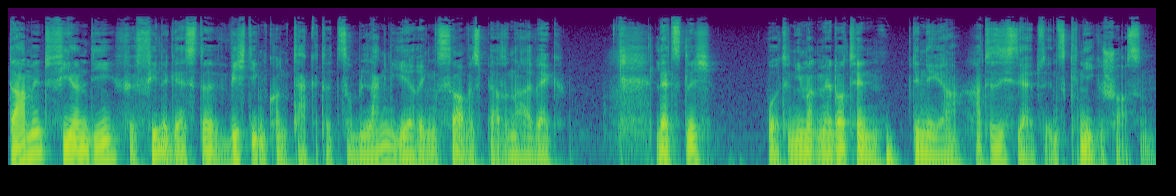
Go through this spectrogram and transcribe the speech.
Damit fielen die für viele Gäste wichtigen Kontakte zum langjährigen Servicepersonal weg. Letztlich wollte niemand mehr dorthin. Dinea hatte sich selbst ins Knie geschossen.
